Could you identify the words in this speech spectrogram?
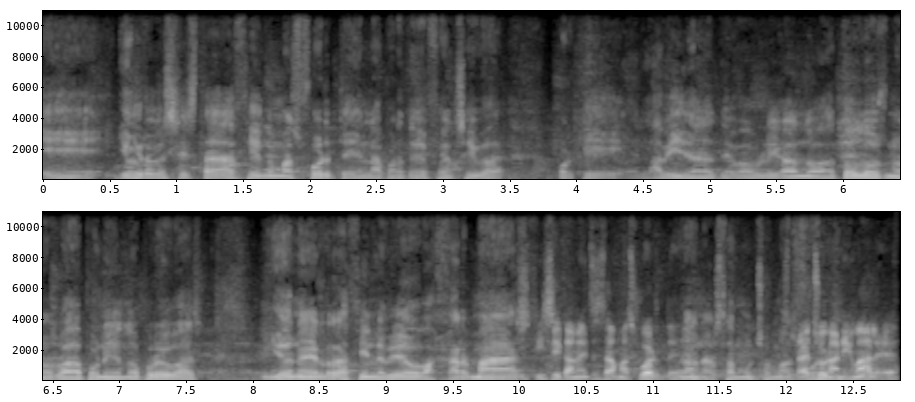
eh, yo creo que se está haciendo más fuerte en la parte defensiva porque la vida te va obligando, a todos nos va poniendo pruebas. Yo en el Racing le veo bajar más. Físicamente está más fuerte. No, ¿eh? no, está mucho más Está hecho un fuerte. animal, ¿eh?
